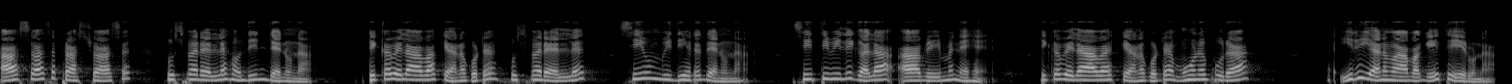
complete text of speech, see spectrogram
ආශ්වාස ප්‍රශ්වාස හුස්ම රැල්ල හොඳින් දැනුණා. ටික වේලාවක් යනකොට හුස්ම රැල්ල සියුම් විදිහට දැනුණා. සිතිවිලි ගලා ආවේම නැහැ. ටික වේලාවක් යනකොට මුහුණ පුරා ඉරි යනවා වගේ තේරුණා.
